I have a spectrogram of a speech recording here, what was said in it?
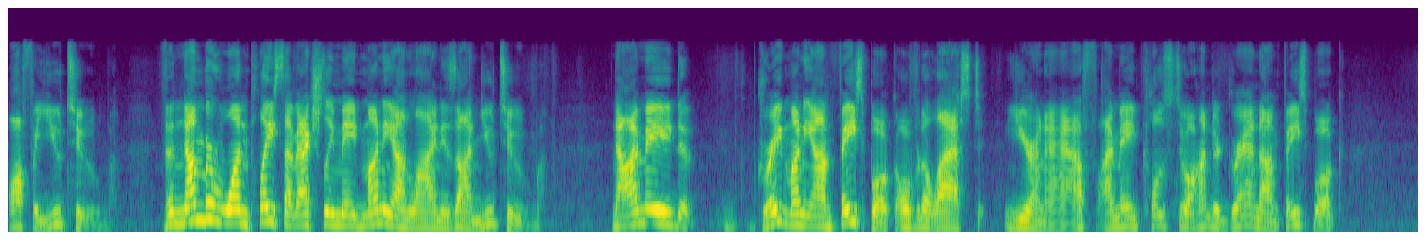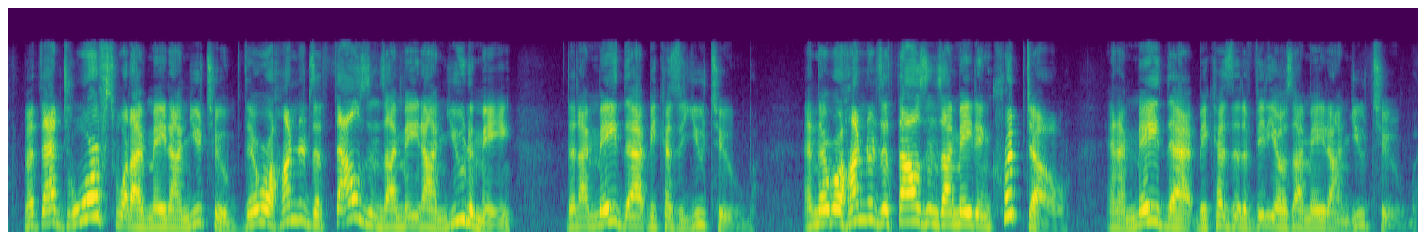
off of YouTube. The number one place I've actually made money online is on YouTube. Now, I made great money on Facebook over the last year and a half. I made close to a 100 grand on Facebook. But that dwarfs what I've made on YouTube. There were hundreds of thousands I made on Udemy that I made that because of YouTube. And there were hundreds of thousands I made in crypto. And I made that because of the videos I made on YouTube.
